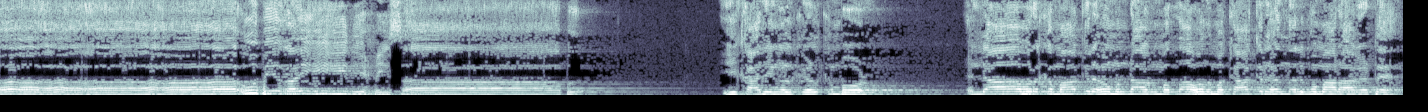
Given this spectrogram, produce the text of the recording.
تشاء ഹിസാബ്. ഈ കാര്യങ്ങൾ കേൾക്കുമ്പോൾ എല്ലാവർക്കും ആഗ്രഹമുണ്ടാകും. അള്ളാഹു നമുക്ക് ആഗ്രഹം നൽകുമാറാകട്ടെ.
